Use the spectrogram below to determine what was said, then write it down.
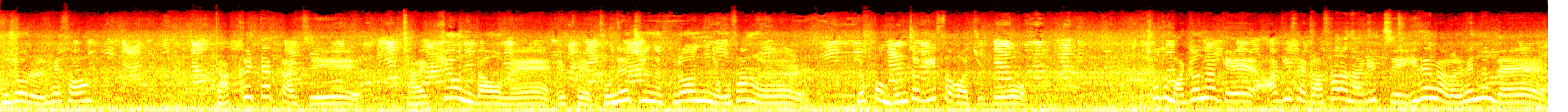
구조를 해서 다 클 때까지 잘 키운 다음에 이렇게 보내주는 그런 영상을 몇 번 본 적이 있어가지고 저도 막연하게 아기 새가 살아나겠지 이 생각을 했는데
